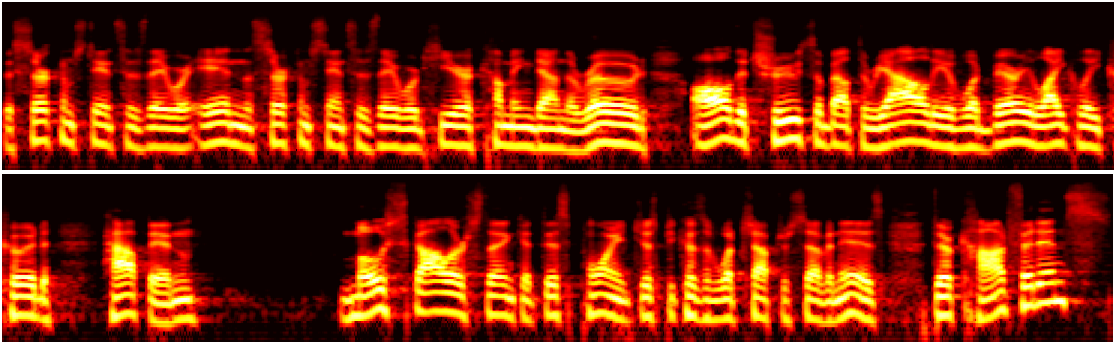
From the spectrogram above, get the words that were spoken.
The circumstances they were in, the circumstances they would hear coming down the road, all the truth about the reality of what very likely could happen most scholars think at this point, just because of what chapter 7 is, their confidence,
